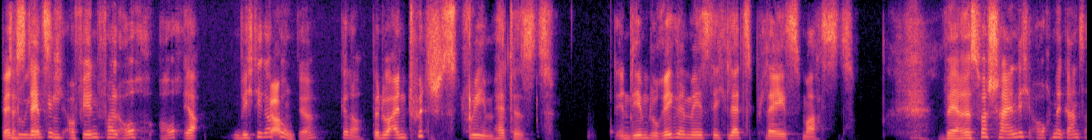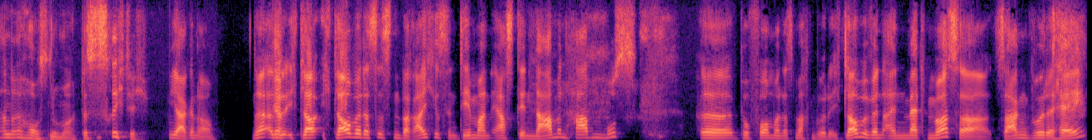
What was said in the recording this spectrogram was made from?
Wenn das du denke jetzt ich auf jeden Fall auch, auch Ja. ein wichtiger Ja. Punkt, ja. Genau. Wenn du einen Twitch-Stream hättest indem du regelmäßig Let's Plays machst. Wäre es wahrscheinlich auch eine ganz andere Hausnummer. Das ist richtig. Ja, genau. Ne, also Ja. ich, glaub, ich glaube, dass es ein Bereich ist, in dem man erst den Namen haben muss, äh, bevor man das machen würde. Ich glaube, wenn ein Matt Mercer sagen würde, hey,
